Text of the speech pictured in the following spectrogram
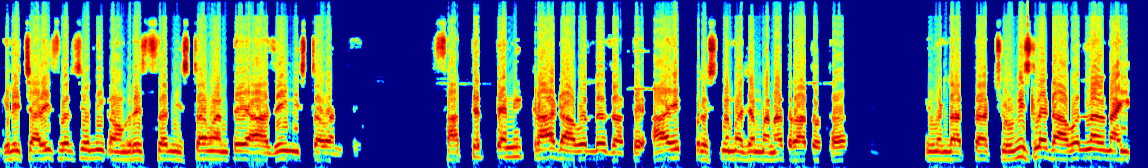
गेली चाळीस वर्ष मी काँग्रेसचा निष्ठा मानते आजही निष्ठा मानते. सातत्याने का डावललं जाते? हा एक प्रश्न माझ्या मनात राहत होता. मी म्हणलं आता चोवीस ला डावलणार नाहीत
